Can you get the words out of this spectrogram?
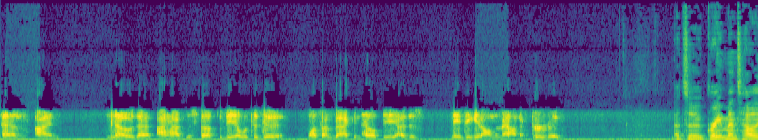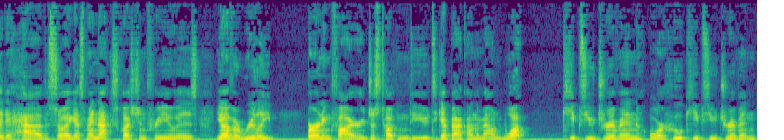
and I know that I have the stuff to be able to do it. Once I'm back and healthy, I just need to get on the mound and prove it. That's a great mentality to have. So I guess my next question for you is you have a really burning fire just talking to you to get back on the mound. What keeps you driven or who keeps you driven,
